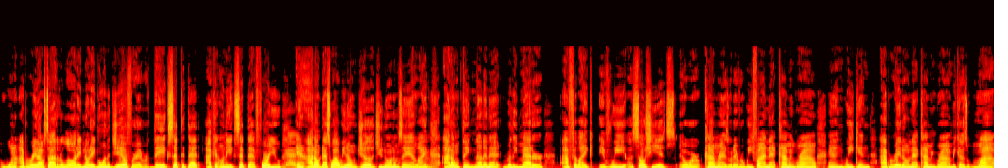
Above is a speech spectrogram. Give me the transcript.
want to operate outside of the law. They know they're going to jail forever. They accepted that. I can only accept that for you. Yes. And I don't, that's why we don't judge. You know what I'm saying? Like, mm-hmm. I don't think none of that really matter. I feel like if we associates or comrades, whatever, we find that common ground and we can operate on that common ground because why,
